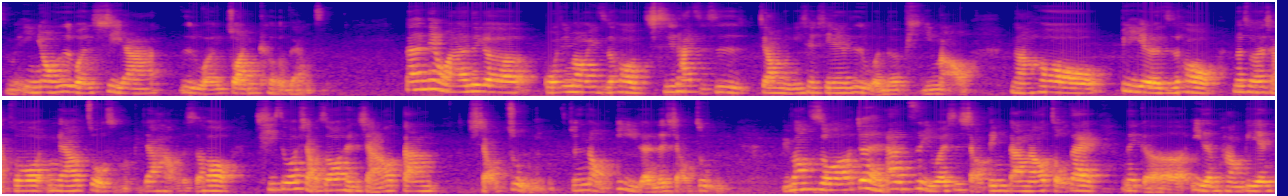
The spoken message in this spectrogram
什么应用日文系啊，日文专科这样子。但是念完了那个国际贸易之后，其实它只是教你一些些日文的皮毛。然后毕业了之后，那时候在想说应该要做什么比较好的时候，其实我小时候很想要当小助理，就是那种艺人的小助理。比方说，就很像自以为是小叮当，然后走在那个艺人旁边，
